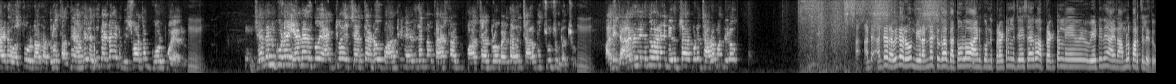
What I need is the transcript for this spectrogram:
ఆయన వస్తూ ఉన్నారు. అందులో సందేహం లేదు. ఎందుకంటే ఆయన విశ్వాసం కోల్పోయారు. జగన్ కూడా ఏ మేరకు యాక్టివైజ్ చేస్తాడు పార్టీని ఏ విధంగా ఫాస్ట్ ట్రాక్ ఫాస్ట్ ట్రాక్లో పెడతారని చాలా మంది చూసుండొచ్చు. ఉమ్. అది జరగలేదు అనే నిరుత్సాహం కూడా చాలా మందిలో అంటే అంటే రవి గారు మీరు అన్నట్టుగా గతంలో ఆయన కొన్ని ప్రకటనలు చేశారు. ఆ ప్రకటనలు వేటిని ఆయన అమలుపరచలేదు.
